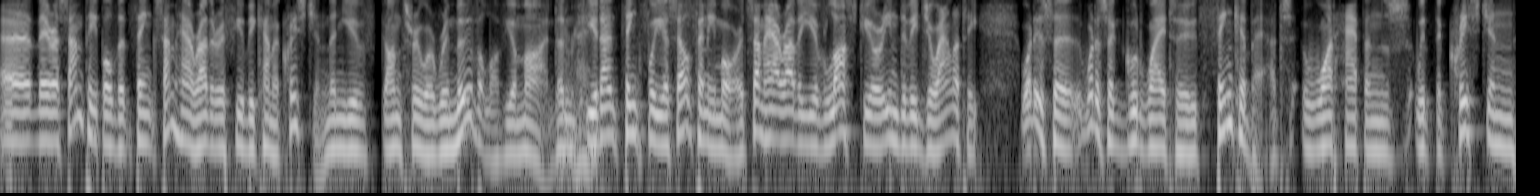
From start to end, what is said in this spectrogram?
uh, there are some people that think somehow or other if you become a Christian, then you've gone through a removal of your mind and right. you don't think for yourself anymore. It's somehow or other you've lost your individuality. What is a, what is a good way to think about what happens with the Christian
